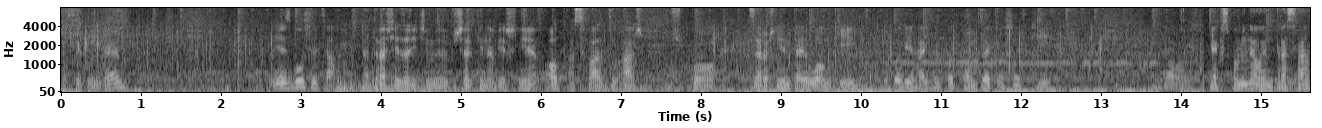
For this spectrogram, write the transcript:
na sekundę. Jest Głuszyca. Na trasie zaliczymy wszelkie nawierzchnie od asfaltu aż po zarośnięte łąki. I podjechaliśmy pod komplek Osówki. Jak wspominałem, trasa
